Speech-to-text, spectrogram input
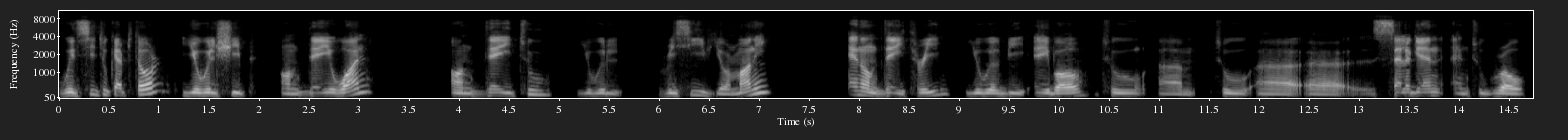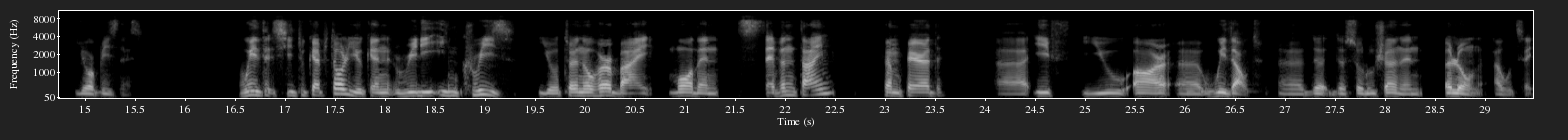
With C2 Capital, you will ship on day one on day two, you will receive your money. And on day three, you will be able to, um, to uh, uh, sell again and to grow your business. With C2 Capital, you can really increase your turnover by more than seven times compared uh, if you are uh, without uh, the, the solution and alone, I would say.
